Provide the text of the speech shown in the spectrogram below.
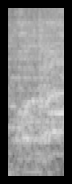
Hola.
